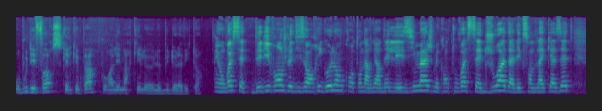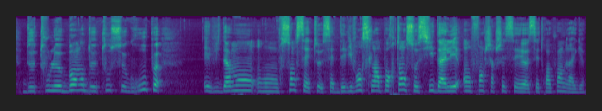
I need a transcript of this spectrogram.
au bout des forces, quelque part, pour aller marquer le, but de la victoire. Et on voit cette délivrance, je le disais en rigolant quand on a regardé les images, mais quand on voit cette joie d'Alexandre Lacazette, de tout le banc, de tout ce groupe, évidemment, on sent cette, cette délivrance, l'importance aussi d'aller enfin chercher ces, ces trois points, Greg.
